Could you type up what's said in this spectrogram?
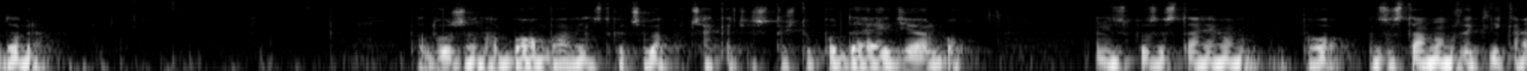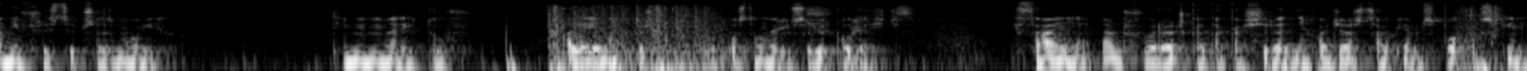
Dobra. Podłożona bomba, więc tylko trzeba poczekać, aż ktoś tu podejdzie, albo oni pozostają, po, zostaną wyklikani wszyscy przez moich teammateów. Ale jednak ktoś postanowił sobie podejść. I fajnie, M4 taka średnia, chociaż całkiem spoko skin,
